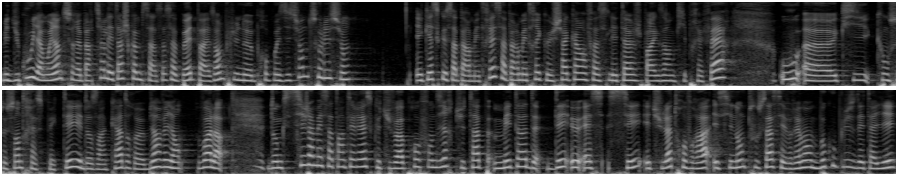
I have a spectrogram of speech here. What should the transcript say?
mais du coup, il y a moyen de se répartir les tâches comme ça. Ça, ça peut être par exemple une proposition de solution. Et qu'est-ce que ça permettrait? Ça permettrait que chacun fasse les tâches, par exemple, qu'il préfère, ou euh, qu'on se sente respecté et dans un cadre bienveillant. Voilà. Donc si jamais ça t'intéresse, que tu veux approfondir, tu tapes méthode DESC et tu la trouveras. Et sinon, tout ça, c'est vraiment beaucoup plus détaillé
